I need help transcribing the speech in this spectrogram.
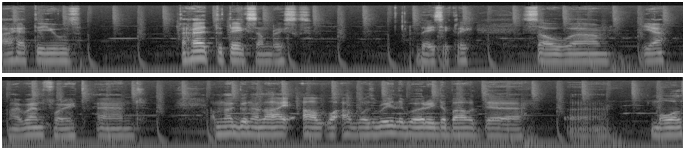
I had to use I had to take some risks basically. So um, yeah I went for it and I'm not gonna lie, I, I was really worried about the uh, Maul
